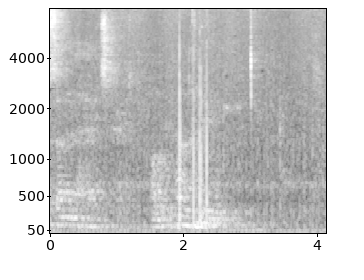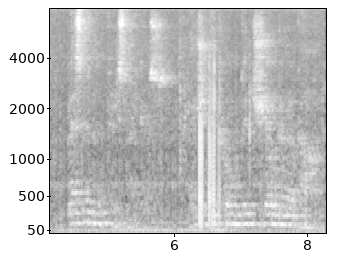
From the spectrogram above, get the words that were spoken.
the Son, and the Holy Spirit. Amen. Blessed are the peacemakers. They shall be called the children of God.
